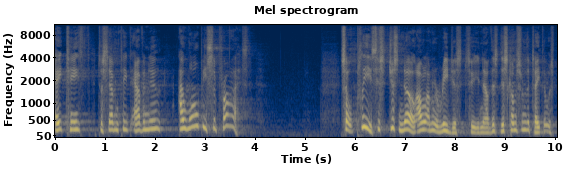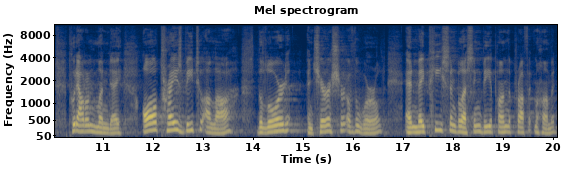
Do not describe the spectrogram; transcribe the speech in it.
18th to 17th Avenue, I won't be surprised. So please, just, just know, I'm going to read this to you now. This, this comes from the tape that was put out on Monday. All praise be to Allah, the Lord and cherisher of the world, and may peace and blessing be upon the Prophet Muhammad.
